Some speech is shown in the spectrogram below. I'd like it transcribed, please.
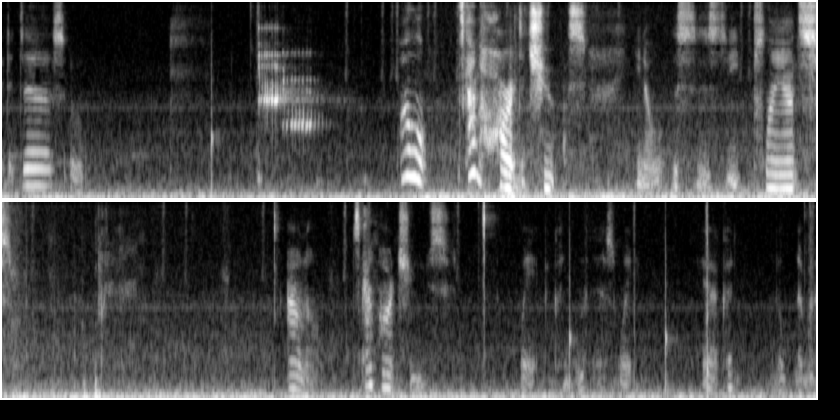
I did this. Oh. Well, it's kind of hard to choose. You know, this is the plants. I don't know. It's kind of hard to choose. Wait, I couldn't move this. Wait. Yeah, I could. Nope, never mind.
